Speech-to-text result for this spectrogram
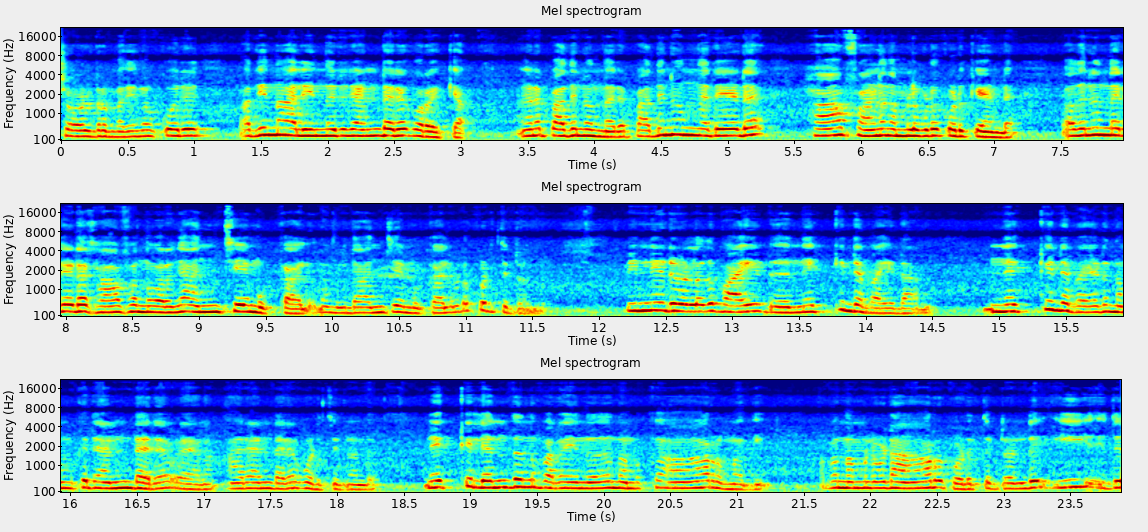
ഷോൾഡർ മതി. നമുക്കൊരു പതിനാലിൽ നിന്നൊരു രണ്ടര കുറയ്ക്കാം. അങ്ങനെ പതിനൊന്നര. പതിനൊന്നരയുടെ ഹാഫാണ് നമ്മളിവിടെ കൊടുക്കേണ്ടത്. പതിനൊന്നരയുടെ ഹാഫ് എന്ന് പറഞ്ഞാൽ അഞ്ചേ മുക്കാൽ നമ്മളിത് അഞ്ചേ മുക്കാൽ ഇവിടെ കൊടുത്തിട്ടുണ്ട്. പിന്നീട് ഉള്ളത് വൈഡ് നെക്കിന്റെ വൈഡാണ് നെക്കിന്റെ വൈഡ് നമുക്ക് രണ്ടര വേണം. ആ രണ്ടര കൊടുത്തിട്ടുണ്ട്. നെക്ക് ലെന്ത് എന്ന് പറയുന്നത് നമുക്ക് ആറ് മതി. അപ്പം നമ്മളിവിടെ ആറ് കൊടുത്തിട്ടുണ്ട്. ഈ ഇത്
